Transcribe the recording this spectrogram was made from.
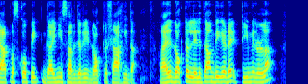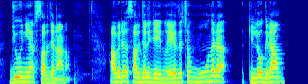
laparoscopic gynae surgery doctor Shahida. അതായത് ഡോക്ടർ ലളിതാംബികയുടെ ടീമിലുള്ള ജൂനിയർ സർജനാണ്. അവർ സർജറി ചെയ്യുന്നു. ഏകദേശം മൂന്നര കിലോഗ്രാം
